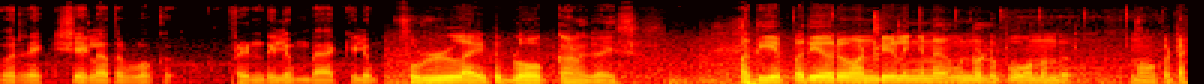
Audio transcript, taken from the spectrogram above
ഒരു രക്ഷയില്ലാത്ത ബ്ലോക്ക്. ഫ്രണ്ടിലും ബാക്കിലും ഫുള്ളായിട്ട് ബ്ലോക്കാണ് ഗൈസ് പതിയെ പതിയെ ഓരോ വണ്ടികൾ ഇങ്ങനെ മുന്നോട്ട് പോകുന്നുണ്ട്. നോക്കട്ടെ.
